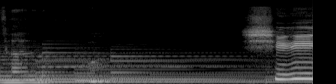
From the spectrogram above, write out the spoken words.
在我心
